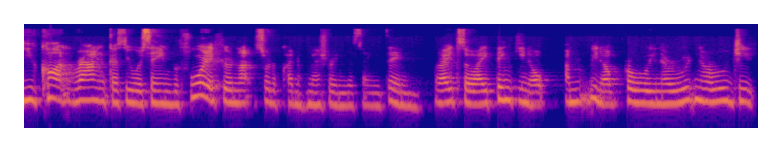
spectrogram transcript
you can't rank, as you were saying before, if you're not sort of kind of measuring the same thing, right? So I think, you know, I'm, you know, probably Naoroji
